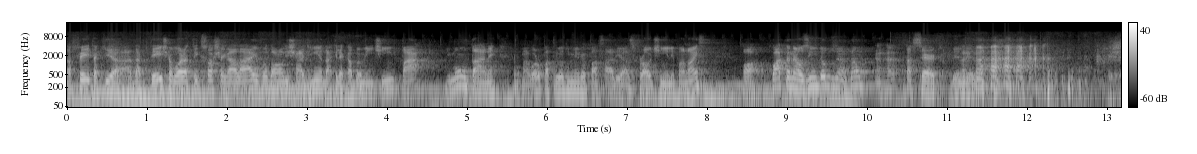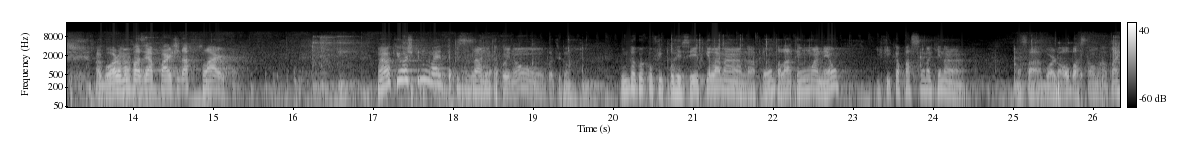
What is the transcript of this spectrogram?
Tá feita aqui a adaptation, agora tem que só chegar lá e vou dar uma lixadinha, dar aquele acabamentinho, pá, e montar, né? Agora o patrão também vai passar ali as fraldinhas ali pra nós. Ó, quatro anelzinhos, deu duzentão? Uhum. Tá certo, beleza. agora vamos fazer a parte da flarta. Mas aqui eu acho que não vai precisar muita coisa não, Patricão. A única coisa que eu fico por receio é porque lá na, na ponta lá tem um anel e fica passando aqui na, nessa borda. Olha o bastão do rapaz.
